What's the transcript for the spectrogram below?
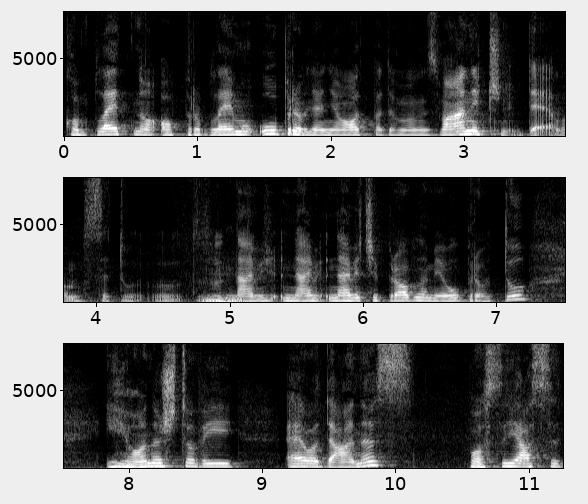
kompletno o problemu upravljanja otpadom, onom zvaničnim delom se tu, mm. najvi, naj, najveći problem je upravo tu i ono što vi, evo danas, posle ja se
